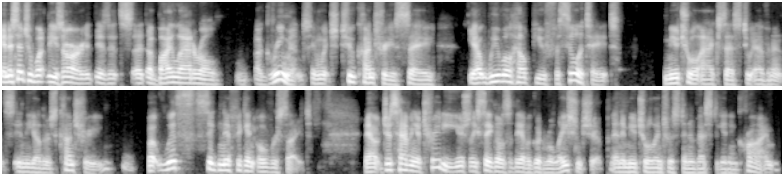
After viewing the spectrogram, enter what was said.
And essentially, what these are is it's a, bilateral agreement in which two countries say yeah, we will help you facilitate mutual access to evidence in the other's country, but with significant oversight. Now, just having a treaty usually signals that they have a good relationship and a mutual interest in investigating crime.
